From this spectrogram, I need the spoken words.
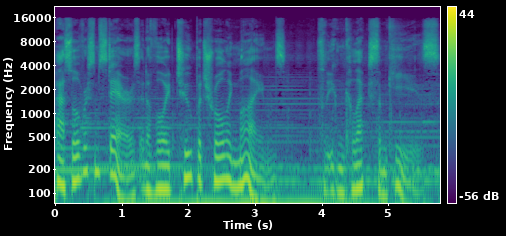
Pass over some stairs and avoid two patrolling mines so that you can collect some keys.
